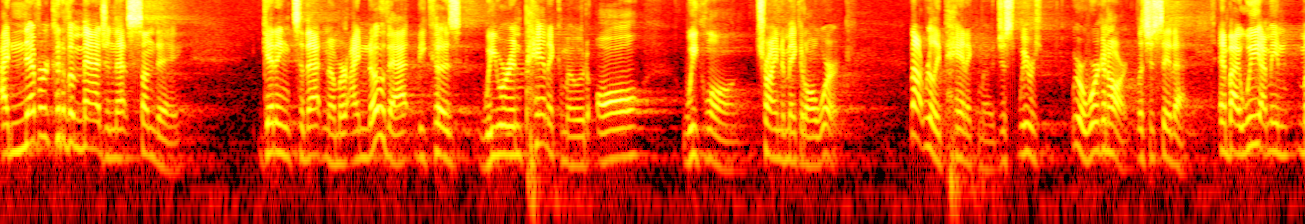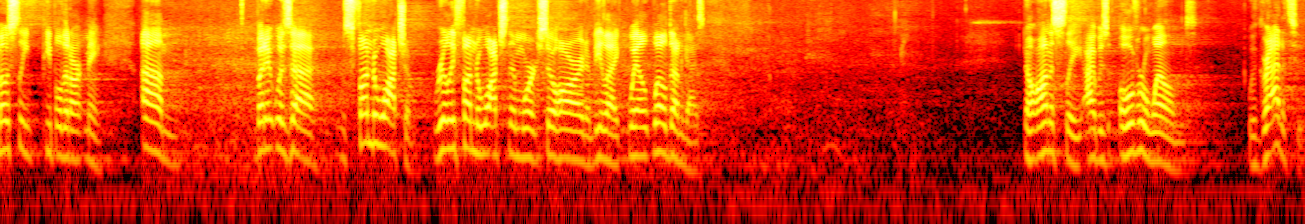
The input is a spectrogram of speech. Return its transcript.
I never could have imagined that sunday getting to that number. I know that because we were in panic mode all week long trying to make it all work not really panic mode just we were we were working hard let's just say that and by we i mean mostly people that aren't me um, but it was, uh, it was fun to watch them. Really fun to watch them work so hard and be like, well, well done, guys. No, honestly, I was overwhelmed with gratitude.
